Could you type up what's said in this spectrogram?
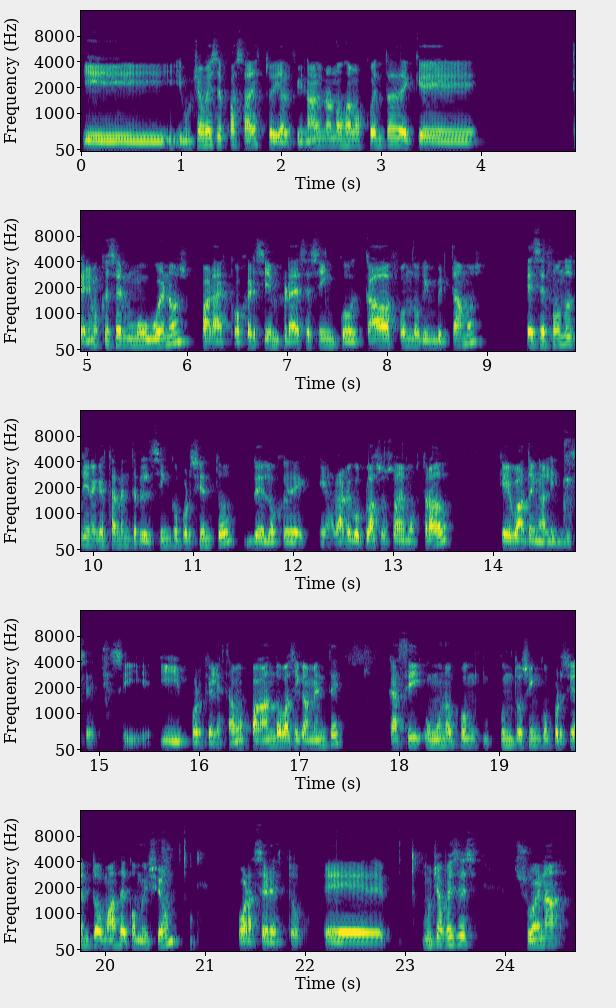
Y, muchas veces pasa esto y al final no nos damos cuenta de que tenemos que ser muy buenos para escoger siempre a ese 5 cada fondo que invirtamos. Ese fondo tiene que estar entre el 5% de lo que a largo plazo se ha demostrado que baten al índice. Sí, y porque le estamos pagando básicamente casi un 1.5% más de comisión por hacer esto. Eh, muchas veces suena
